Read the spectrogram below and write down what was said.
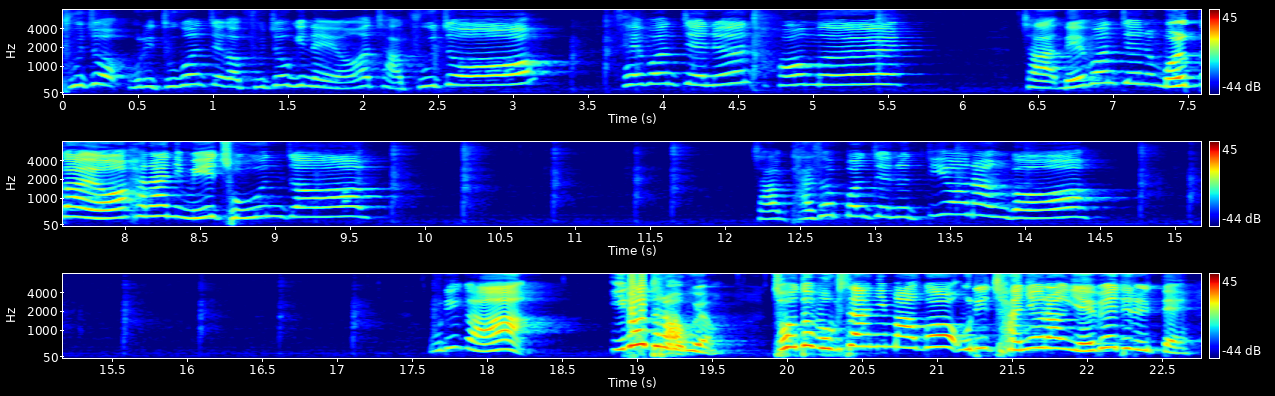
부족. 우리 두 번째가 부족이네요. 자, 부족. 세 번째는 허물. 자, 네 번째는 뭘까요? 하나님이 좋은 점. 자, 다섯 번째는 뛰어난 거. 우리가 이러더라고요. 저도 목사님하고 우리 자녀랑 예배 드릴 때,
